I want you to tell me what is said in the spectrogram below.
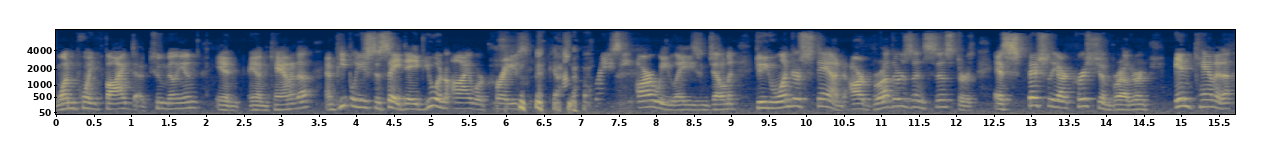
1.5 to 2 million in in Canada. And people used to say, Dave, you and I were crazy. How crazy are we, ladies and gentlemen? Do you understand our brothers and sisters, especially our Christian brethren in Canada,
